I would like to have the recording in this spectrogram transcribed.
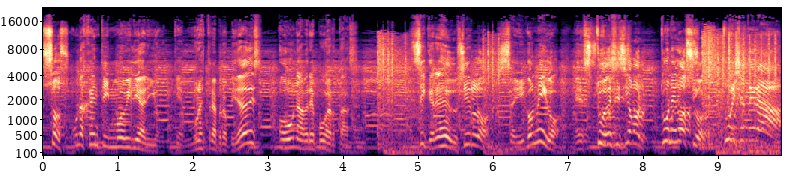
¿Sos un agente inmobiliario que muestra propiedades o un abre puertas? Si querés deducirlo, seguí conmigo. Es tu decisión, tu negocio, tu billetera.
